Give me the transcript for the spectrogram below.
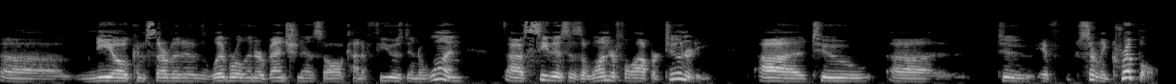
uh, neoconservatives, liberal interventionists, all kind of fused into one, uh, see this as a wonderful opportunity to to if certainly cripple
